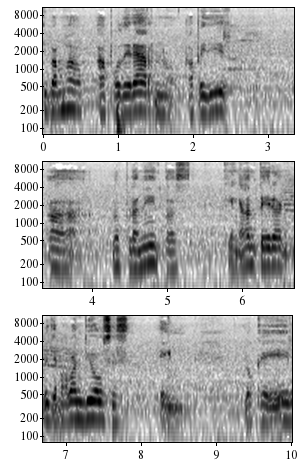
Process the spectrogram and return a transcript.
y vamos a apoderarnos, a pedir a los planetas, que antes eran, le llamaban dioses en lo que es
